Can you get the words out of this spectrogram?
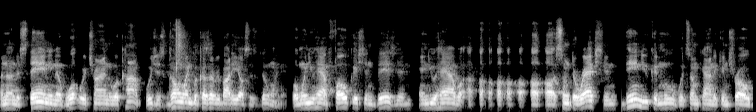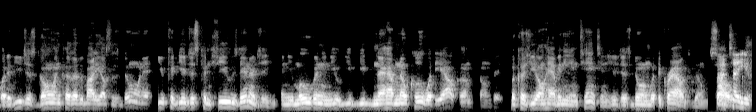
an understanding of what we're trying to accomplish. We're just going because everybody else is doing it. But when you have focus and vision and you have a, a, a, some direction, then you can move with some kind of control. But if you're just going because everybody else is doing it, you could you're just confused energy and you're moving and you you, you have no clue what the outcome's going to be because you don't have any intentions. You're just doing what the crowd's doing. So I tell you,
